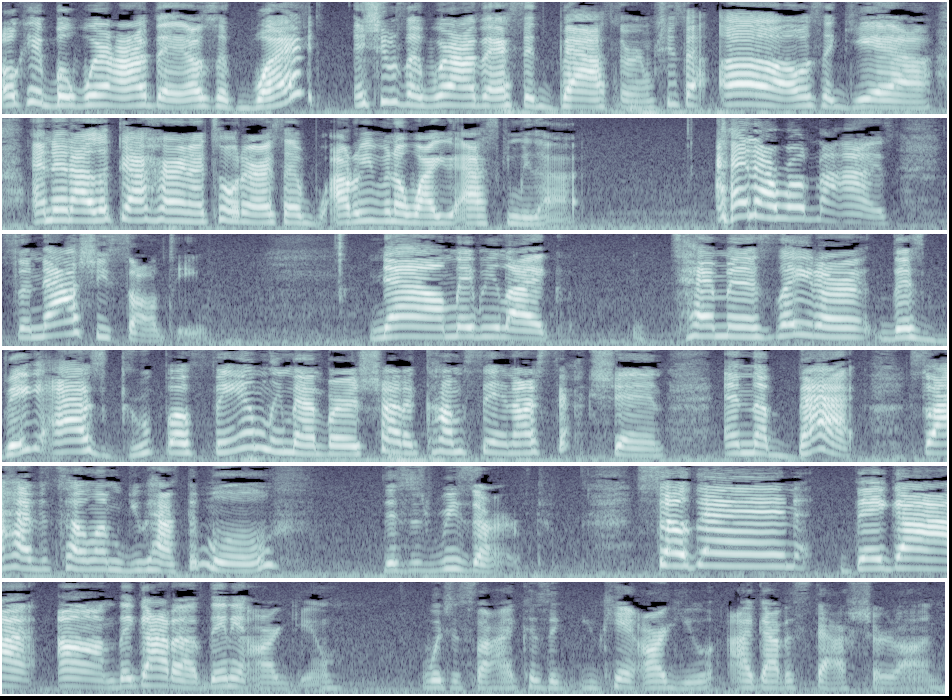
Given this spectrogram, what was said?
okay, but where are they?" I was like, "What?" And she was like, "Where are they?" I said, "Bathroom." She said, "Oh." I was like, "Yeah." And then I looked at her and I told her, I said, "I don't even know why you're asking me that." And I rolled my eyes. So now she's salty. Now maybe like 10 minutes later, this big ass group of family members try to come sit in our section in the back. So I had to tell them, you have to move. This is reserved. So then they got, um, they got up. They didn't argue, which is fine because you can't argue. I got a staff shirt on.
